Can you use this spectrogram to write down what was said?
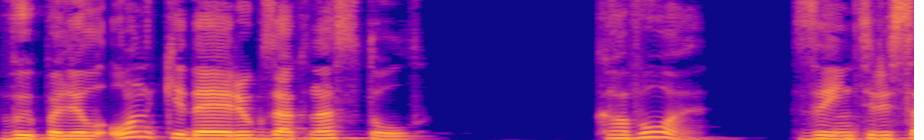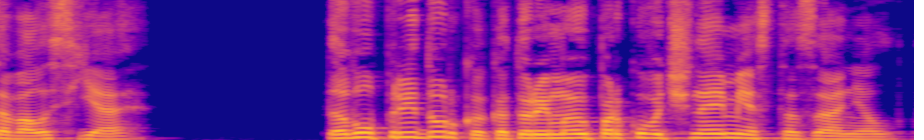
Выпалил он, кидая рюкзак на стул. «Кого?» – заинтересовалась я. «Того придурка, который мое парковочное место занял»,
